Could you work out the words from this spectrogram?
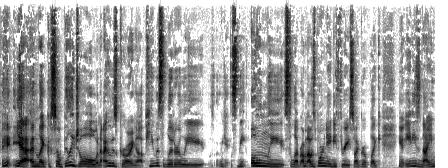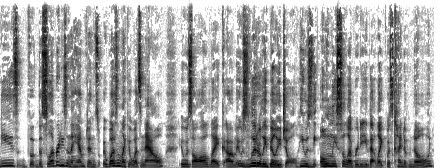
yeah, and like so, Billy Joel. When I was growing up, he was literally yes, the only celebrity. I was born in '83, so I grew up like you know 80s 90s the, the celebrities in the hamptons it wasn't like it was now it was all like um, it was literally billy joel he was the only celebrity that like was kind of known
